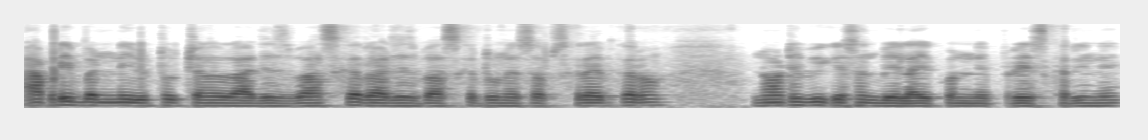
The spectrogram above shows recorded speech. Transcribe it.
આપણી બંને યુટ્યુબ ચેનલ રાજેશ ભાસ્કર રાજેશ ભાસ્કર ટુને સબસ્ક્રાઈબ કરો નોટિફિકેશન બેલ આઇકોનને પ્રેસ કરીને.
